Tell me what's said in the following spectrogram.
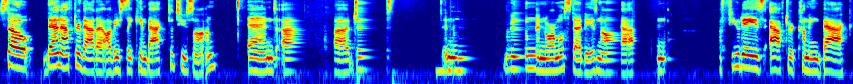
So then after that, I obviously came back to Tucson and uh, uh, just in resumed my normal studies and all that. And a few days after coming back,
